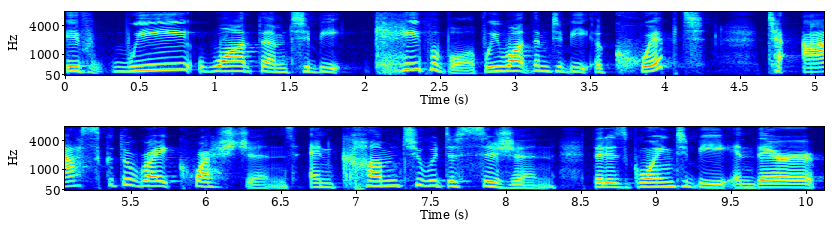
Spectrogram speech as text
if we want them to be capable, if we want them to be equipped to ask the right questions and come to a decision that is going to be in their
